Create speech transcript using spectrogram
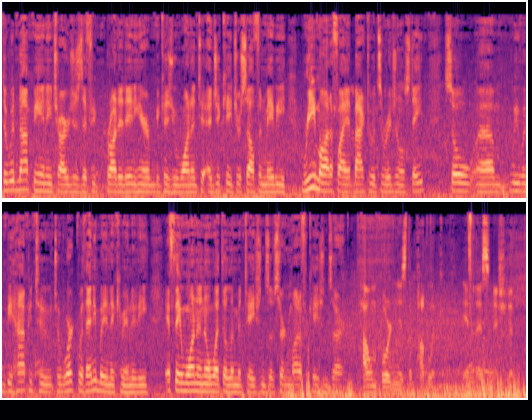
there would not be any charges if you brought it in here because you wanted to educate yourself and maybe remodify it back to its original state. So um, we would be happy to, to work with anybody in the community if they want to know what the limitations of certain modifications are. How important is the public in this initiative?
